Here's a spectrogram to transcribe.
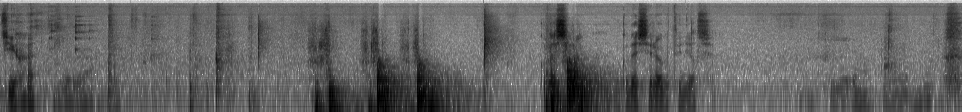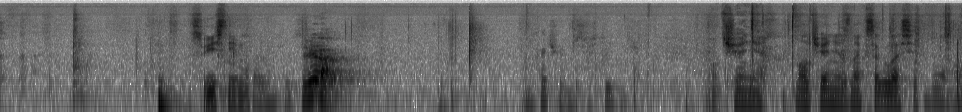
Тихо. Серега? Куда Серега ты делся? Свистни ему. Серег! Не хочу свистить. Молчание. Молчание знак согласия. Да,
